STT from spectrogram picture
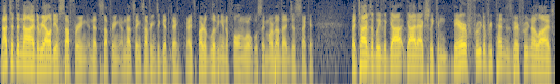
not to deny the reality of suffering, and that suffering, I'm not saying suffering is a good thing, right? It's part of living in a fallen world. We'll say more about that in just a second. But at times, I believe that God, God actually can bear fruit of repentance, bear fruit in our lives,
